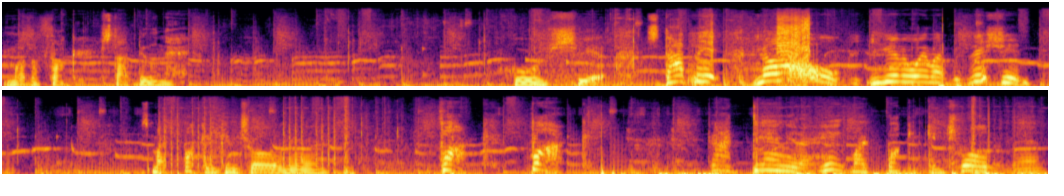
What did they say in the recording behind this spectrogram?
Motherfucker, stop doing that. Oh shit. Stop it! No! You gave away my position! It's my fucking controller, man. Fuck! Fuck! God damn it, I hate my fucking controller, man.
